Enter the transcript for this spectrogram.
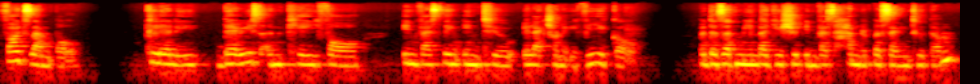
For example, clearly there is a case for investing into electronic vehicle, but does that mean that you should invest 100% into them?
